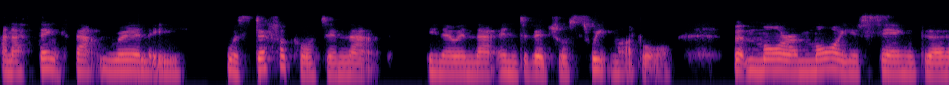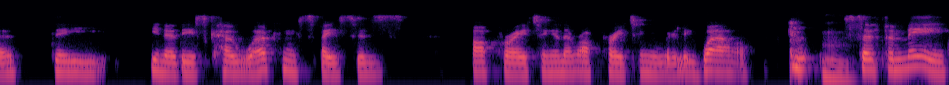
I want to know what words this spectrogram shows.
And I think that really was difficult in that, you know, in that individual suite model. But more and more you're seeing the the, you know, these co-working spaces operating and they're operating really well. Mm. So for me,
